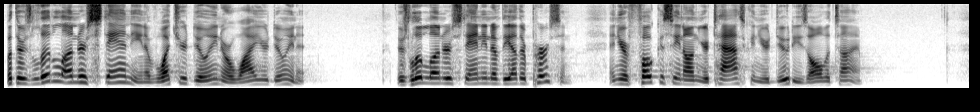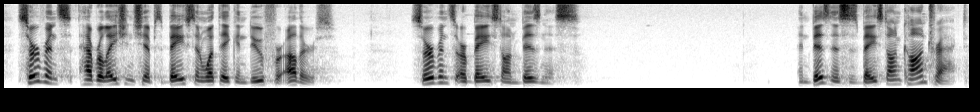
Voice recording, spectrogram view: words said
But there's little understanding of what you're doing or why you're doing it. There's little understanding of the other person. And you're focusing on your task and your duties all the time. Servants have relationships based on what they can do for others. Servants are based on business. And business is based on contract.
